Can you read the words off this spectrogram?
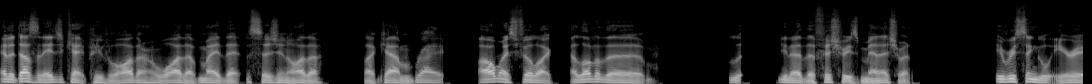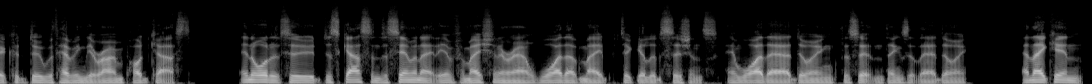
and it doesn't educate people either on why they've made that decision either. Like, um, Right. I almost feel like a lot of the, you know, the fisheries management, every single area could do with having their own podcast in order to discuss and disseminate the information around why they've made particular decisions and why they are doing the certain things that they are doing. And they can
